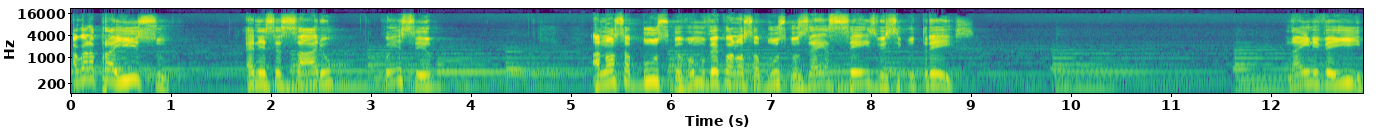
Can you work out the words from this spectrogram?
Agora, para isso, é necessário conhecê-lo. A nossa busca, vamos ver com a nossa busca, Oséias 6, versículo 3. NVI,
